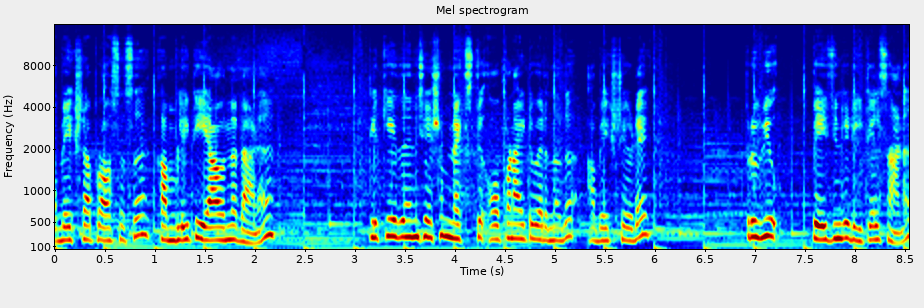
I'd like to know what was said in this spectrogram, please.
അപേക്ഷാ പ്രോസസ്സ് കംപ്ലീറ്റ് ചെയ്യാവുന്നതാണ്. ക്ലിക്ക് ചെയ്തതിന് ശേഷം നെക്സ്റ്റ് ഓപ്പൺ ആയിട്ട് വരുന്നത് അപേക്ഷയുടെ പ്രിവ്യൂ പേജിന്റെ ഡീറ്റെയിൽസ് ആണ്.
